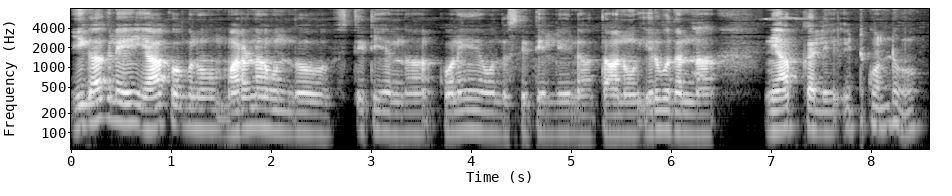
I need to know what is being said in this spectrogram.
ಈಗಾಗಲೇ ಯಾಕೋಬನು ಮರಣ ಒಂದು ಸ್ಥಿತಿಯನ್ನು, ಕೊನೆಯ ಒಂದು ಸ್ಥಿತಿಯಲ್ಲಿ ನಾ- ತಾನು ಇರುವುದನ್ನು ಜ್ಞಾಪಕಲ್ಲಿ ಇಟ್ಟುಕೊಂಡು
